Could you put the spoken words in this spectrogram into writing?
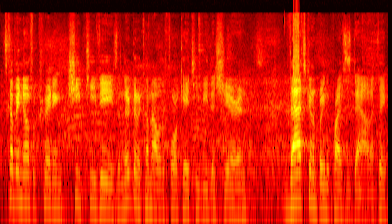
it's a company known for creating cheap TVs, and they're going to come out with a 4K TV this year, and that's going to bring the prices down. I think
